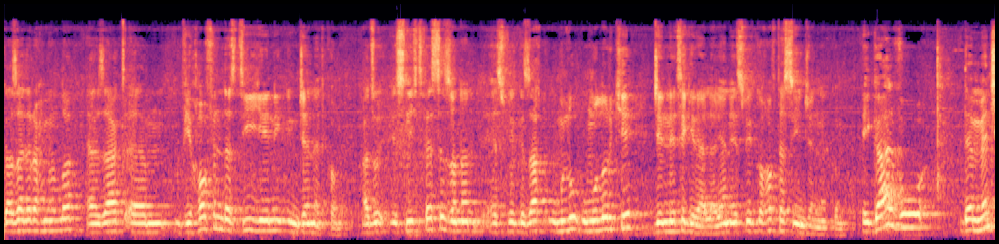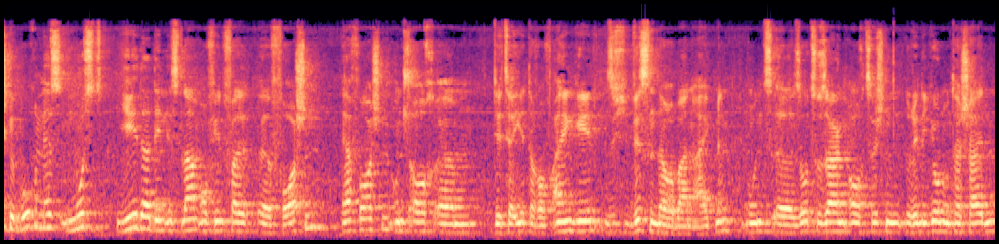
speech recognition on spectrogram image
Ghazali rahimahullah, er sagt, ähm, wir hoffen, dass diejenigen in Jannat kommen. Also ist nichts Festes, sondern es wird gesagt, umulur ki cennete girerler. Yani es wird gehofft, dass sie in Jannat kommen. Egal wo der Mensch geboren ist, muss jeder den Islam auf jeden Fall äh, forschen, erforschen und auch ähm, detailliert darauf eingehen, sich Wissen darüber aneignen und äh, sozusagen auch zwischen Religionen unterscheiden,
